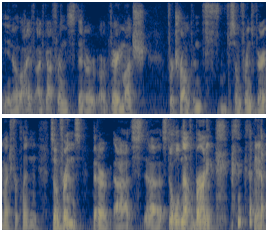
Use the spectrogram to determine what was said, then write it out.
you know, I've I've got friends that are, are very much for Trump, and f- some friends very much for Clinton. Some friends that are uh, uh, still holding out for Bernie. Yeah.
